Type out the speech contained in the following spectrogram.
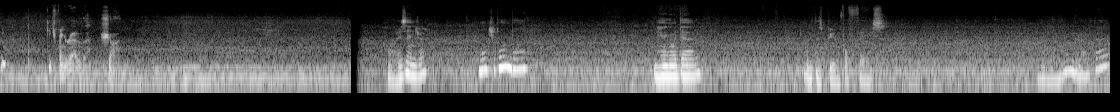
boy? Get your finger out of the shot. Hi, Zinga. What you doing, bud? You hanging with Daddy? Look at this beautiful face. Mm, you like that? Look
